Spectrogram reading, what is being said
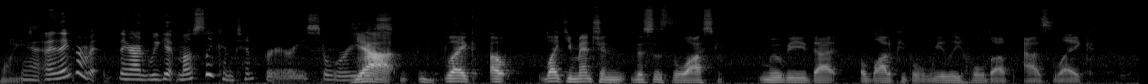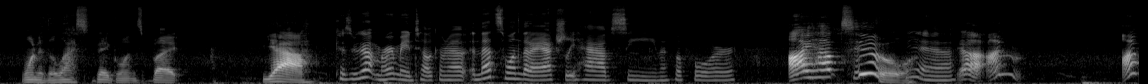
point. Yeah, and I think from there on we get mostly contemporary stories. Yeah, like uh, like you mentioned, this is the last movie that a lot of people really hold up as like one of the last big ones. But yeah, Because we got Mermaid Tale coming out, and that's one that I actually have seen before. I have too. Yeah. Yeah, I'm I'm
